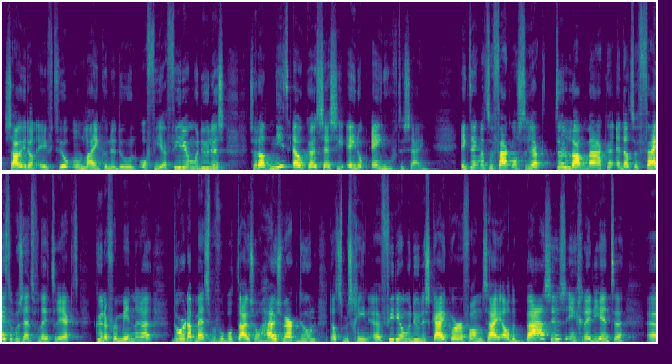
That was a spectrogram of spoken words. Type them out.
zou je dan eventueel online kunnen doen of via videomodules, zodat niet elke sessie één op één hoeft te zijn. Ik denk dat we vaak ons traject te lang maken en dat we 50% van dit traject kunnen verminderen. Doordat mensen bijvoorbeeld thuis al huiswerk doen. Dat ze misschien uh, videomodules kijken waarvan zij al de basisingrediënten uh,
